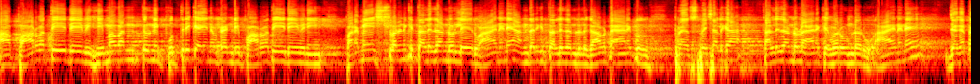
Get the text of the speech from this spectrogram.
ఆ పార్వతీదేవి హిమవంతుని పుత్రిక అయినటువంటి పార్వతీదేవిని పరమేశ్వరునికి తల్లిదండ్రులు లేరు. ఆయననే అందరికీ తల్లిదండ్రులు. కాబట్టి ఆయనకు స్పెషల్గా తల్లిదండ్రులు ఆయనకు ఎవరు ఉండరు. ఆయననే జగత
